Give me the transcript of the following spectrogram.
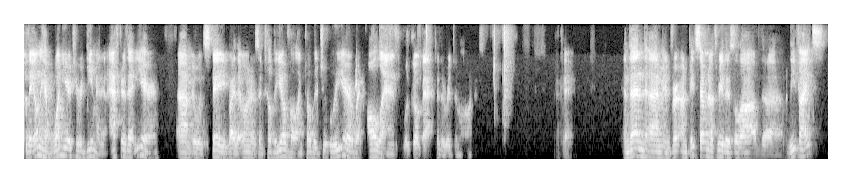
so they only have one year to redeem it, and after that year, um, it would stay by the owners until the Yovel, until the Jubilee year, when all land would go back to the original owners. Okay. And then um, in, on page 703, there's the law of the Levites.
